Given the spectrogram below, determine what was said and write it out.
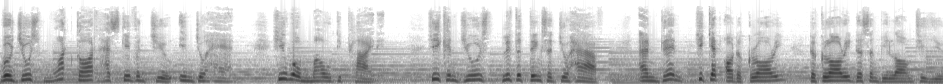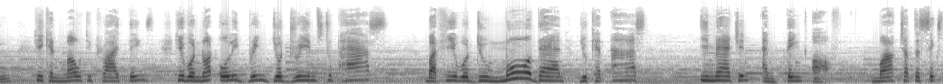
will use what God has given you in your hand, He will multiply it. He can use little things that you have, and then He get all the glory. The glory doesn't belong to you. He can multiply things. He will not only bring your dreams to pass, but He will do more than you can ask, imagine, and think of. Mark chapter 6,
